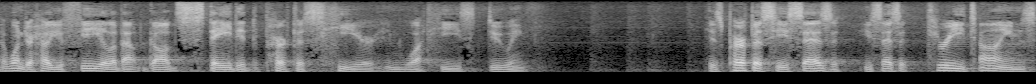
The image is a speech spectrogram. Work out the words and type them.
I wonder how you feel about God's stated purpose here in what he's doing. His purpose, he says it, he says it three times,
